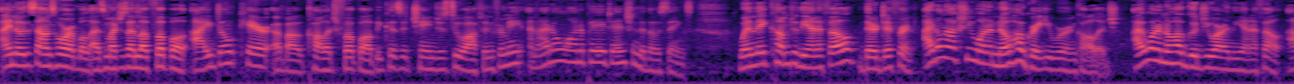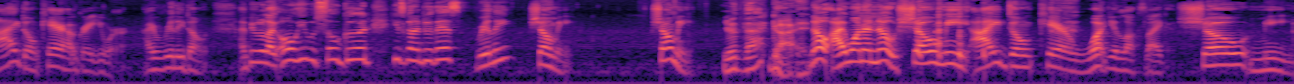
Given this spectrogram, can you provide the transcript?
I know this sounds horrible. As much as I love football, I don't care about college football because it changes too often for me, and I don't want to pay attention to those things. When they come to the NFL, they're different. I don't actually want to know how great you were in college. I want to know how good you are in the NFL. I don't care how great you were. I really don't. And people are like, "Oh, he was so good. He's going to do this." Really? Show me. Show me. You're that guy. No, I want to know. Show me. I don't care what you looked like. Show me.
